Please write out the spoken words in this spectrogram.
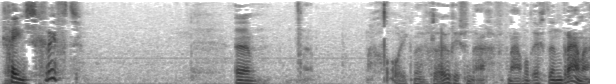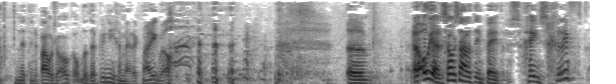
geen schrift. Uh, Oh, ik, mijn geheugen is vandaag, vanavond echt een drama. Net in de pauze ook al, dat heb u niet gemerkt, maar ik wel. uh, oh ja, zo staat het in Petrus. Geen schrift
